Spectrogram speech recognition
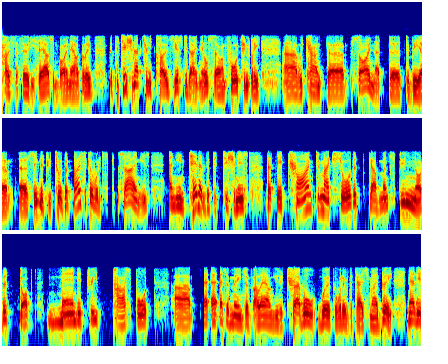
close to 30,000 by now, I believe. The petition actually closed yesterday, Neil, so unfortunately uh, we can't uh, sign that uh, to be a, a signatory to it. But basically, what it's saying is, and the intent of the petition is that they're trying to make sure that governments do not adopt mandatory passport uh, as a means of allowing you to travel, work, or whatever the case may be. Now, they're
